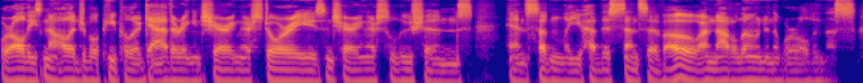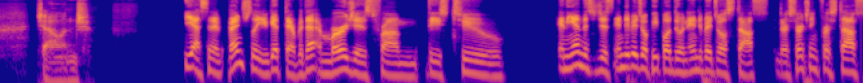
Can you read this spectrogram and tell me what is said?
where all these knowledgeable people are gathering and sharing their stories and sharing their solutions. And suddenly you have this sense of, oh, I'm not alone in the world in this challenge. Yes. And eventually you get there, but that emerges from these two. In the end, this is just individual people doing individual stuff. They're searching for stuff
